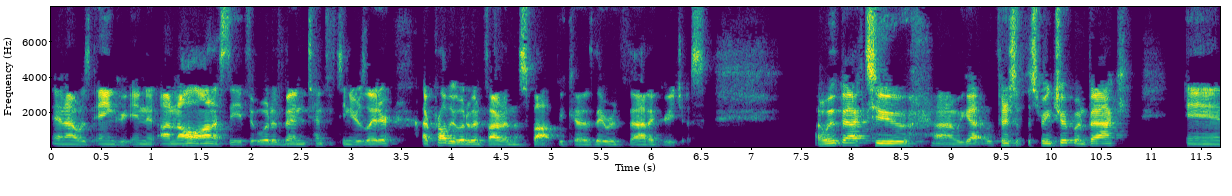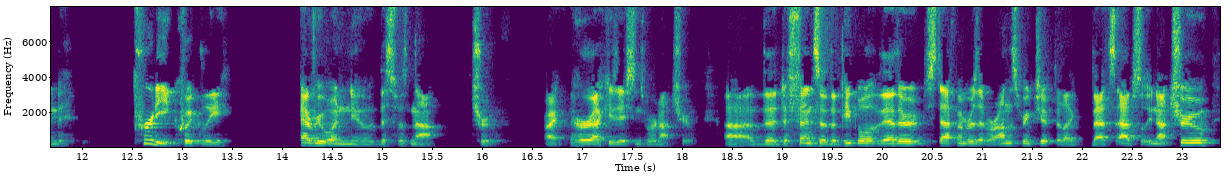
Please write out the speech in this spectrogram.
and I was angry. And in all honesty, if it would have been 10, 15 years later, I probably would have been fired on the spot because they were that egregious. I went back to, uh, we got finished up the spring trip, went back, and pretty quickly, everyone knew this was not true right? Her accusations were not true. Uh, the defense of the people, the other staff members that were on the spring trip, they're like, that's absolutely not true,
